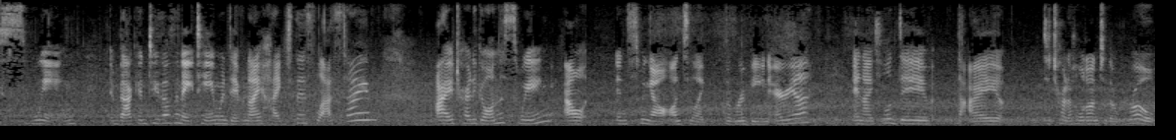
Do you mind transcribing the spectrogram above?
swing. And back in 2018, when Dave and I hiked this last time, I tried to go on the swing out and swing out onto like the ravine area. And I told Dave that I, to try to hold on to the rope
